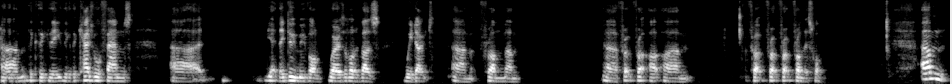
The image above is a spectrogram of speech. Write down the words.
Um, the, the, the, the, casual fans, uh, yeah, they do move on, whereas a lot of us we don't um, from um, uh, from from, uh, um, from, from, from this one. Um,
